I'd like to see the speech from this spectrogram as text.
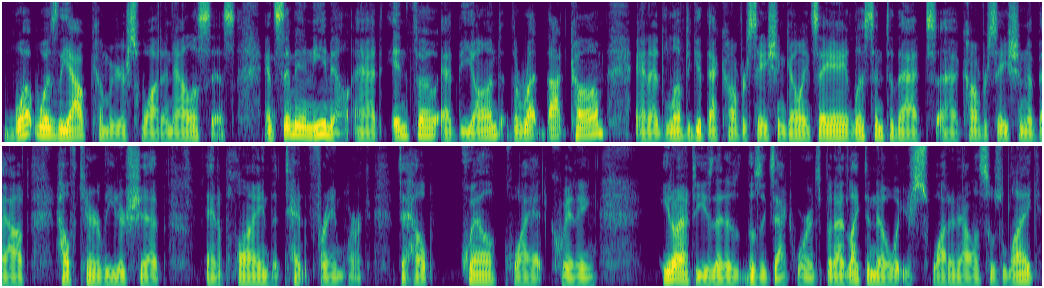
what was the outcome of your SWOT analysis? And send me an email at info at beyondtherut.com. And I'd love to get that conversation going. Say, hey, listen to that uh, conversation about healthcare leadership and applying the tent framework to help quell quiet quitting. You don't have to use that those exact words, but I'd like to know what your SWOT analysis was like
